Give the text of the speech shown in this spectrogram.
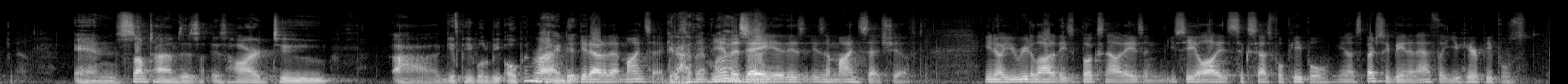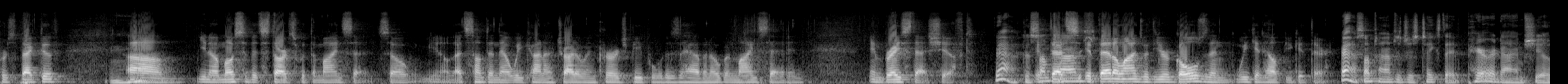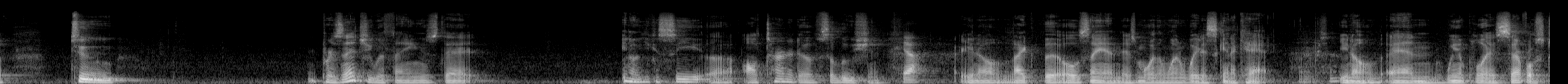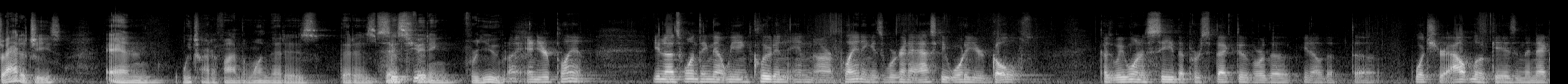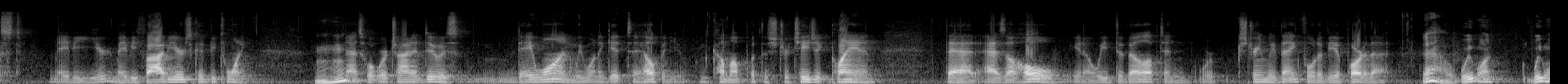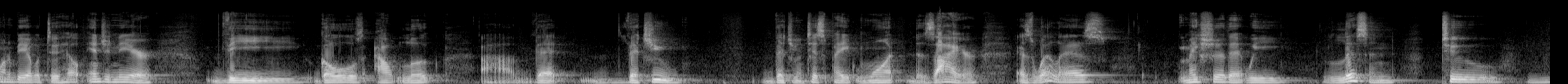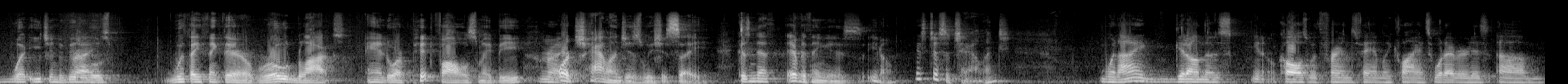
And sometimes it's, it's hard to uh, get people to be open minded. Get out of that mindset. Get out of that At the end of the day, it is, is a mindset shift. You know, you read a lot of these books nowadays, and you see a lot of these successful people. You know, especially being an athlete, you hear people's perspective. Mm-hmm. Um, you know, most of it starts with the mindset. So, you know, that's something that we kind of try to encourage people to have an open mindset and embrace that shift. Yeah, because If sometimes, that's if that aligns with your goals, then we can help you get there. yeah, sometimes it just takes that paradigm shift to present you with things that you know you can see an alternative solution. Yeah. You know, like the old saying, there's more than one way to skin a cat. 100%. You know, and we employ several strategies, and we try to find the one that is that is best you. fitting for you. Right, and your plan. You know, that's one thing that we include in, in our planning is we're going to ask you what are your goals, because we want to see the perspective or the you know the, the what your outlook is in the next maybe year, maybe five years, could be 20 Mhm. And that's what we're trying to do. Is day one we want to get to helping you and come up with a strategic plan that, as a whole, you know, we've developed, and we're extremely thankful to be a part of that. Yeah, we want we want to be able to help engineer the goals outlook uh, that that you that you anticipate, want, desire, as well as make sure that we listen to what each individual's what they think their roadblocks and or pitfalls may be Right. or challenges we should say. Because everything is you know it's just a challenge. When I get on those, you know, calls with friends, family, clients, whatever it is, um,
